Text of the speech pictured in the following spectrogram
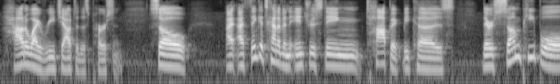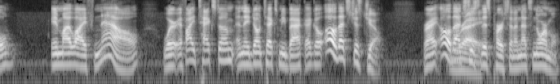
how do I reach out to this person? So I, I think it's kind of an interesting topic because there's some people in my life now where if I text them and they don't text me back, I go, oh, that's just Joe, right? Oh, that's just this person, and that's normal.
